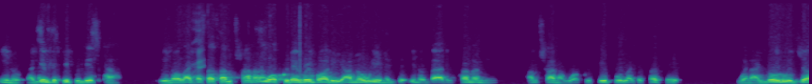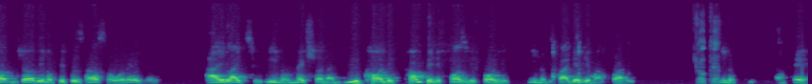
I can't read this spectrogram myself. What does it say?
you know, I give the people discount. You know, like right. I said, I'm trying to work with everybody. I know we're in a you know bad economy. I'm trying to work with people. Like I said, when I go to a job, job, you know, people's house or whatever, I like to, you know, make sure that you call the company first before you, you know, before I give you my price. Okay. You know, compare.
